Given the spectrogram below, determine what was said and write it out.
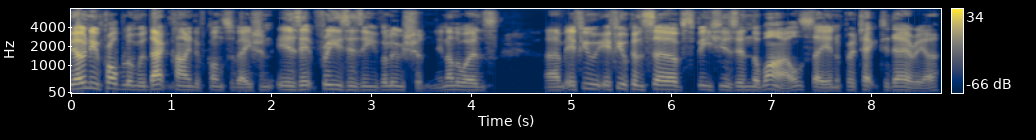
The only problem with that kind of conservation is it freezes evolution. In other words, um, if you if you conserve species in the wild, say in a protected area,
